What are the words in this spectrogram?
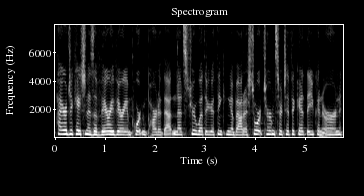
Higher education is a very, very important part of that, and that's true whether you're thinking about a short-term certificate that you can earn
